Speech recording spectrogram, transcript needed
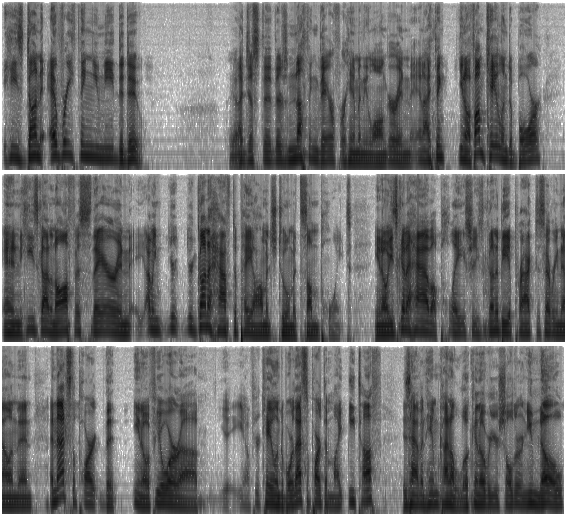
he's done everything you need to do. Yep. I just uh, there's nothing there for him any longer, and and I think you know if I'm Kalen DeBoer and he's got an office there and I mean you're you're going to have to pay homage to him at some point. You know, he's going to have a place or he's going to be at practice every now and then. And that's the part that, you know, if you're uh you know, if you're Kalen DeBoer, that's the part that might be tough is having him kind of looking over your shoulder and you know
